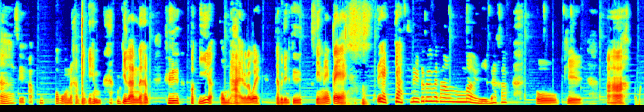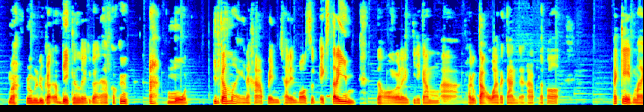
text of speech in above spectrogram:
อ่าเสียครับพวกผมนะครับในเกมคุกกี้รันนะครับ คือเมื่อกี้อะผมถ่ายไปแล้วเว้ย แต่ประเด็นคือเสียงแม่งแตก แตกจัดเลยก็ต้องมาทำใหม่นะครับ โอเค อ่า มาเรามาดูการอัปเดตกันเลยดีกว่านะครับ ก็คืออะโหมดกิจกรรมใหม่นะครับ เป็น Challenge Boss สุด Extreme สองก็เลยกิจกรรมอ่าทอยลูกเต๋าไหว้พระจันทร์นะครับ แล้วก็แพ็กเกจใหม่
